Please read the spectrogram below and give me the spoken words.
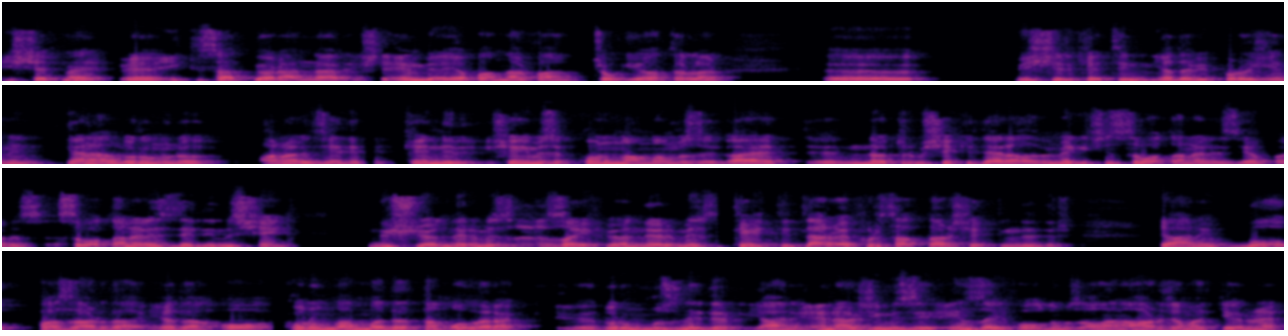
İşletme, e, iktisat görenler, işte MBA yapanlar falan çok iyi hatırlar. E, bir şirketin ya da bir projenin genel durumunu analiz edip kendi şeyimizi konumlanmamızı gayet e, nötr bir şekilde ele alabilmek için SWOT analizi yaparız. SWOT analizi dediğimiz şey güçlü yönlerimiz, zayıf yönlerimiz, tehditler ve fırsatlar şeklindedir. Yani bu pazarda ya da o konumlanmada tam olarak e, durumumuz nedir? Yani enerjimizi en zayıf olduğumuz alana harcamak yerine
